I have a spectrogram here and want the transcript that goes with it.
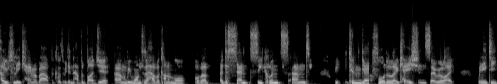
totally came about because we didn't have the budget. Um, we wanted to have a kind of more of a, a descent sequence, and we couldn't get afford a location. So we were like, we need to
